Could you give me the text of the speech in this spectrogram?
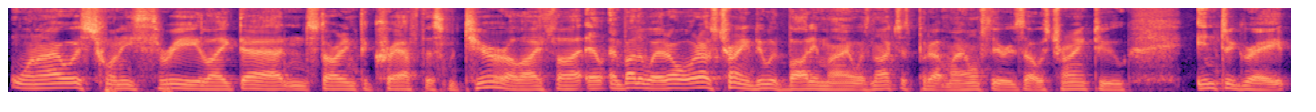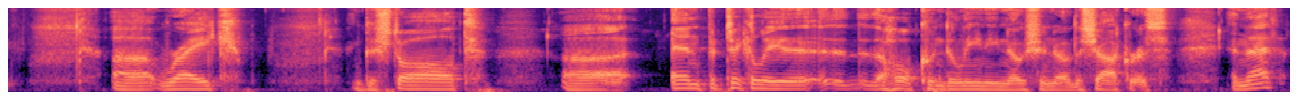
when I was 23, like that, and starting to craft this material, I thought, and, by the way, what I was trying to do with Body Mind was not just put out my own theories, I was trying to integrate uh, Reich, Gestalt, uh, and particularly the, the whole Kundalini notion of the chakras. And that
